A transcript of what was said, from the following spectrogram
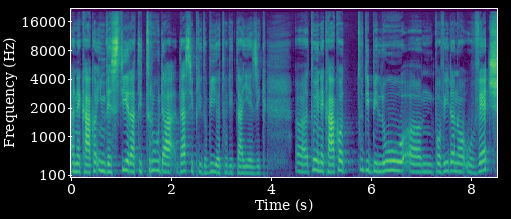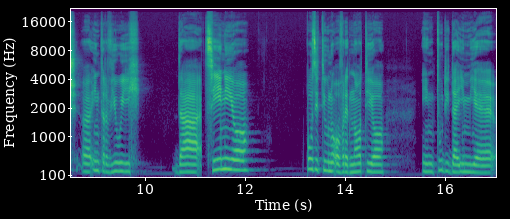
nekako investirati truda, da si pridobijo tudi ta jezik. To je nekako tudi bilo um, povedano v več uh, intervjujih da cenijo, pozitivno ovrednotijo in tudi, da jim je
